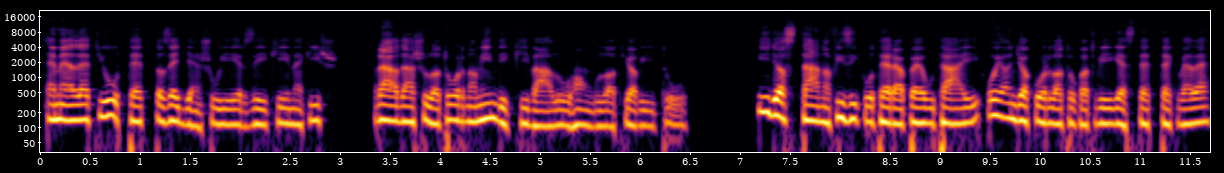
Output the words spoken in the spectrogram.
Emellett jót tett az egyensúly érzékének is, ráadásul a torna mindig kiváló hangulatjavító. Így aztán a fizikoterapeutái olyan gyakorlatokat végeztettek vele,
